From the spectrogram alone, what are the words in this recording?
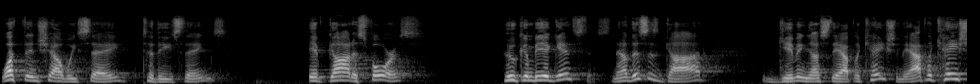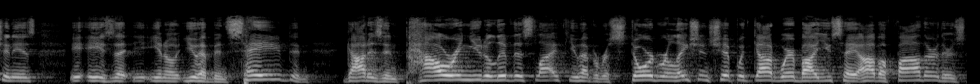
What then shall we say to these things? If God is for us, who can be against us? Now, this is God giving us the application. The application is, is that you know you have been saved and God is empowering you to live this life. You have a restored relationship with God whereby you say, Abba, Father. There's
